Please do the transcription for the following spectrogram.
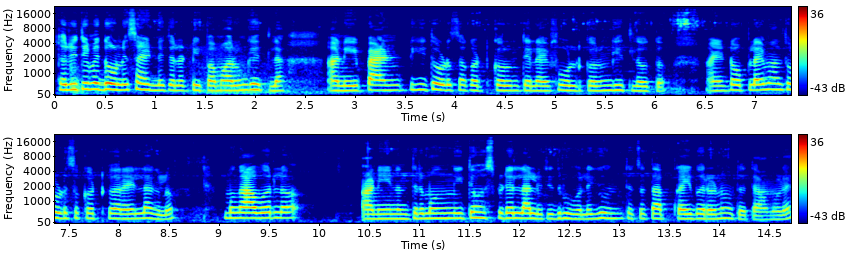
तरी ते मी दोन्ही साईडने त्याला टिपा मारून घेतल्या. आणि पॅन्टही थोडंसं कट करून त्याला फोल्ड करून घेतलं होतं. आणि टॉपलाही मला थोडंसं कट करायला लागलं. मग आवरलं आणि नंतर मग इथे हॉस्पिटलला आले होते ध्रुवला घेऊन. त्याचं ताप काही बरं नव्हतं त्यामुळे.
